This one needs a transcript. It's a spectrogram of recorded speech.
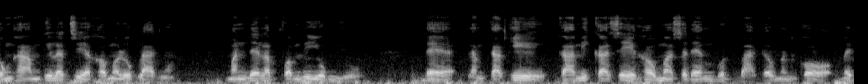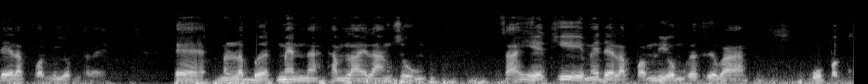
สงครามที่รัสเซียเข้ามาลุกรานนะมันได้รับความนิยมอยู่ แต่หลังจากที่กามิกาเซ่เข้ามาแสดงบทบาทแล้วมันก็ไม่ได้รับความนิยมเท่าไหร่แต่มันระเบิดแม่นนะทำลายล้างสูง สาเหตุที่ไม่ได้รับความนิยมก็คือว่า อุปก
